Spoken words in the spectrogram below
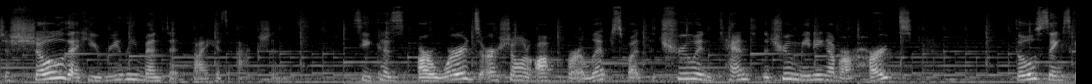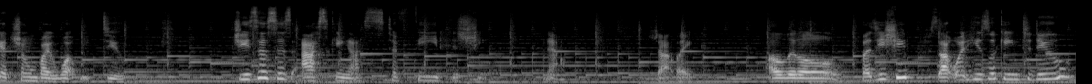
to show that he really meant it by his actions. See, because our words are shown off of our lips, but the true intent, the true meaning of our hearts, those things get shown by what we do. Jesus is asking us to feed his sheep now. Is that like a little fuzzy sheep? Is that what he's looking to do?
